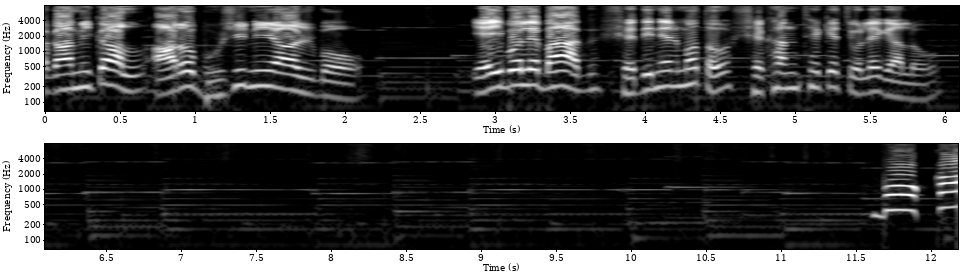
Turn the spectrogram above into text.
আগামীকাল আরও ভুসি নিয়ে আসব। এই বলে বাঘ সেদিনের মতো সেখান থেকে চলে গেল। বোকা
